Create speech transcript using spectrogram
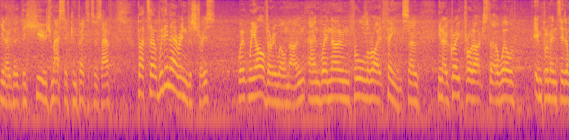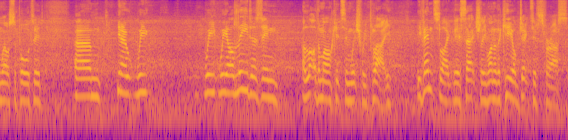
you know, the, the huge, massive competitors have. But uh, within our industries, we are very well known and we're known for all the right things. So, you know, great products that are well implemented and well supported. Um, you know, we, we, we are leaders in a lot of the markets in which we play. Events like this, actually, one of the key objectives for us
